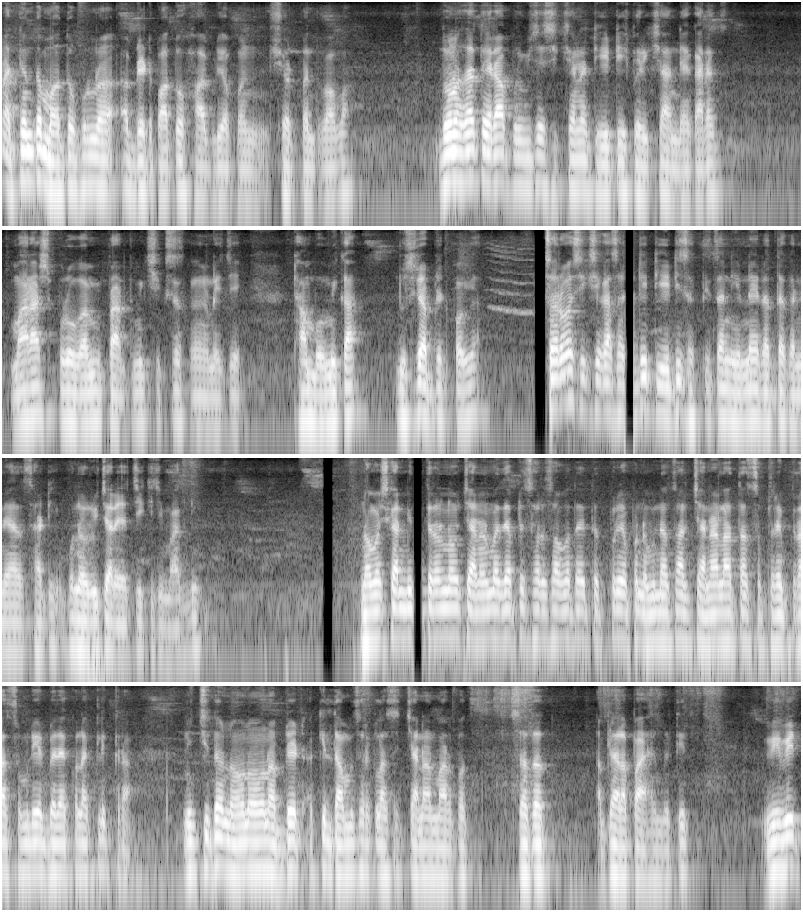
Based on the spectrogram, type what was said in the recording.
अत्यंत महत्त्वपूर्ण अपडेट पाहतो हा व्हिडिओ आपण शेवटपर्यंत पाहावा दोन हजार तेरा पूर्वीच्या शिक्षणात टी ई टी परीक्षा अन्यायकारक महाराष्ट्र पुरोगामी प्राथमिक शिक्षक संघटनेचे ठाम भूमिका. दुसरी अपडेट पाहूया. सर्व शिक्षकासाठी टी ई टी सक्तीचा निर्णय रद्द करण्यासाठी पुनर्विचार याचिकेची मागणी. नमस्कार मित्रांनो चॅनलमध्ये आपले सर्व स्वागत आहे. तत्पूर्वी आपण नवीन असाल चॅनलला आता सबस्क्राईब करा समोरील बेल आयकॉनला क्लिक करा. निश्चित नवनवीन अपडेट अखिल दामोसर क्लासेस चॅनलमार्फत सतत आपल्याला पाहायला मिळतील. विविध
